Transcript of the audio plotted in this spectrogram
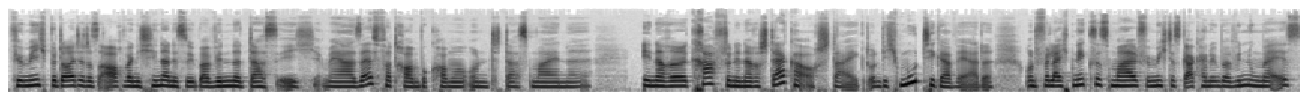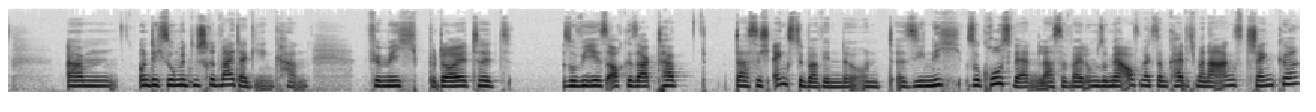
Für mich bedeutet das auch, wenn ich Hindernisse überwinde, dass ich mehr Selbstvertrauen bekomme und dass meine innere Kraft und innere Stärke auch steigt und ich mutiger werde und vielleicht nächstes Mal für mich das gar keine Überwindung mehr ist ähm, und ich somit einen Schritt weitergehen kann. Für mich bedeutet, so wie ihr es auch gesagt habt, dass ich Ängste überwinde und äh, sie nicht so groß werden lasse, weil umso mehr Aufmerksamkeit ich meiner Angst schenke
